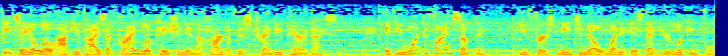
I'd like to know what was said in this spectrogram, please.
Pizzaiolo occupies a prime location in the heart of this trendy paradise. If you want to find something, you first need to know what it is that you're looking for.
